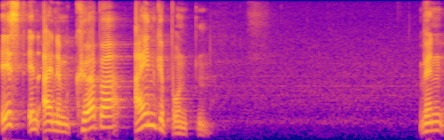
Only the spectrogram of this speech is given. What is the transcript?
ist in einem Körper eingebunden. Wenn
